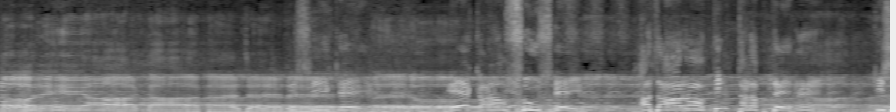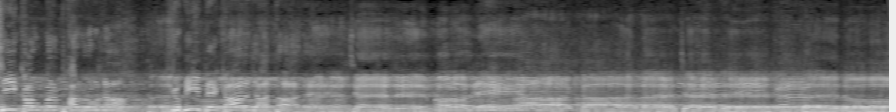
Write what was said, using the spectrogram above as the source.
مورے آقا نظر۔ کے ایک آنسو سے ہزاروں دل تڑپتے ہیں۔ کسی کا عمر بھر رونا یوں ہی بیکار جاتا ہے۔ نظر مورے آقا نظر۔ کرو۔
